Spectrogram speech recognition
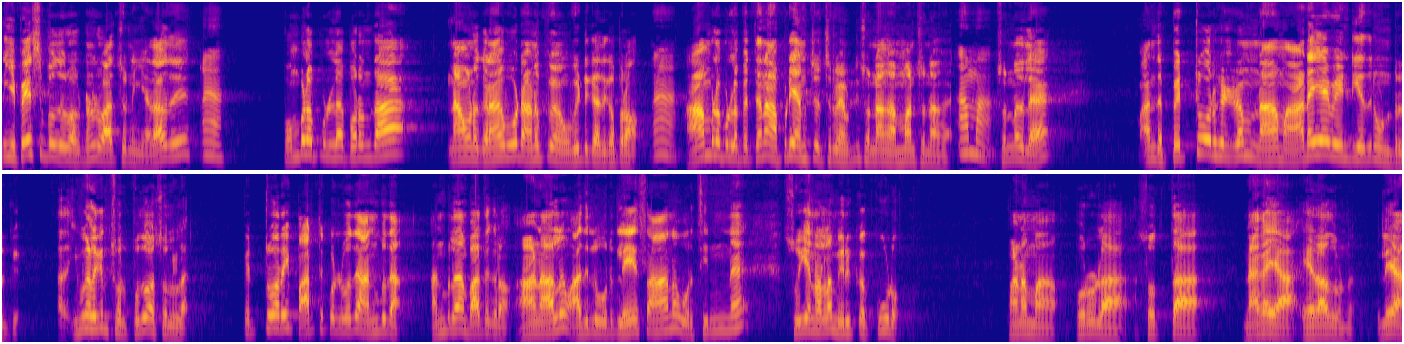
நீங்க பேசும்போது ஒரு வார்த்தை சொன்னீங்க. அதாவது பொம்பளை புள்ள பிறந்தா நான் உனக்கு நகை போட்டு அனுப்புவேன் உங்க வீட்டுக்கு அதுக்கப்புறம். ஆம்பளை புள்ள பெத்தனா அப்படியே அனுப்பிச்சு வச்சிருவேன் அப்படின்னு சொன்னாங்க அம்மான்னு சொன்னாங்க. ஆமா. சொன்னதுல அந்த பெற்றோர்களிடம் நாம் அடைய வேண்டியதுன்னு ஒன்று இருக்கு. அது இவங்களுக்குன்னு சொல் பொதுவாக சொல்லல. பெற்றோரை பார்த்து கொள்வது அன்பு தான் அன்பு தான் பார்த்துக்கிறோம். ஆனாலும் அதில் ஒரு லேசான ஒரு சின்ன சுயநலம் இருக்கக்கூடும். பணமா பொருளா சொத்தா நகையா ஏதாவது ஒன்று இல்லையா?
